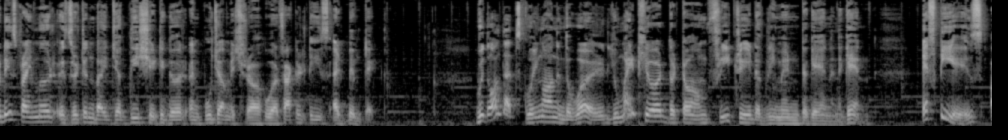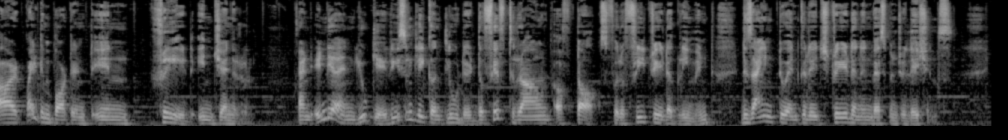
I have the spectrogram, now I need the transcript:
Today's primer is written by Jagadish Shettigar and Pooja Misra, who are faculties at BIMTech. With all that's going on in the world, you might hear the term free trade agreement again and again. FTAs are quite important in trade in general. And India and UK recently concluded the fifth round of talks for a free trade agreement designed to encourage trade and investment relations.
